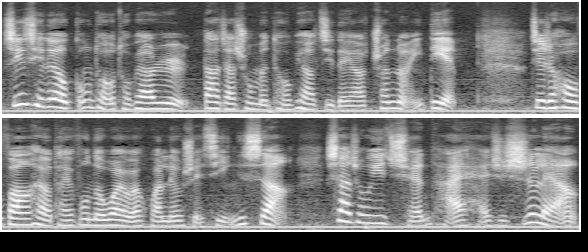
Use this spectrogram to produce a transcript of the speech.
星期六公投投票日，大家出门投票记得要穿暖一点。接着后方还有台风的外围环流水气影响，下周一全台还是湿凉，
